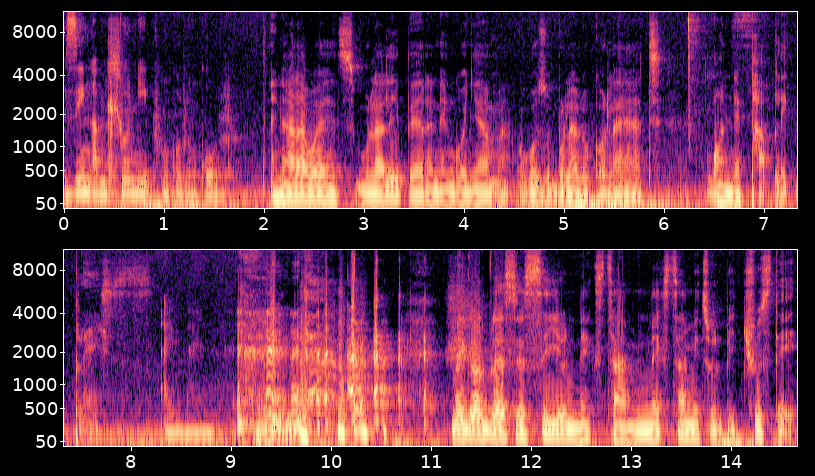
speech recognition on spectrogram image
zingamhloniphi uNkulunkulu. In other words bulala ibhere nengonyama ukuze ubulala ugoliath on a public place. Amen. May god bless you. See you next time. Next time it will be tuesday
